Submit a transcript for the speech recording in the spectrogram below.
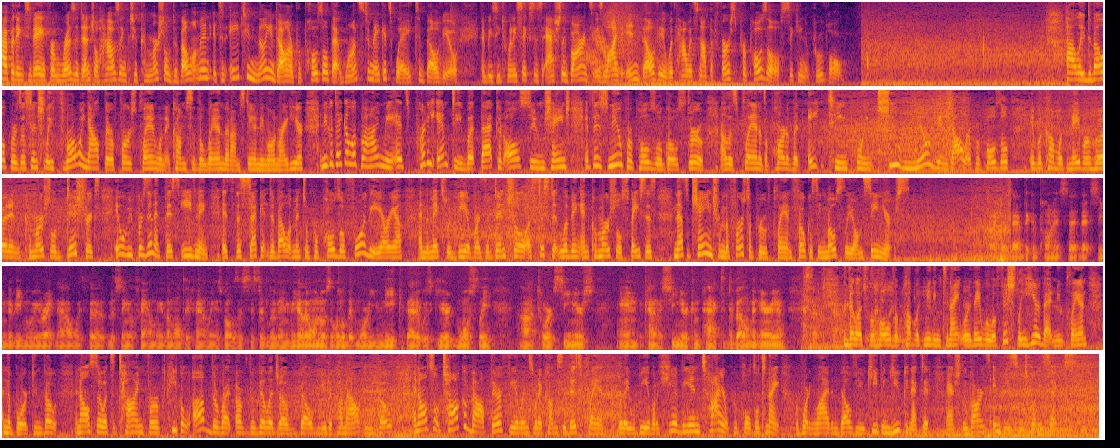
Happening today from residential housing to commercial development, it's an $18 million proposal that wants to make its way to Bellevue. NBC 26's Ashley Barnes is live in Bellevue with how it's not the first proposal seeking approval. Holly, developers essentially throwing out their first plan when it comes to the land that I'm standing on right here. And you can take a look behind me. It's pretty empty, but that could all soon change if this new proposal goes through. Now, this plan is a part of an $18.2 million proposal. It would come with neighborhood and commercial districts. It will be presented this evening. It's the second developmental proposal for the area, and the mix would be of residential, assisted living, and commercial spaces. And that's a change from the first approved plan, focusing mostly on seniors. It does have the components that, that seem to be moving right now with the, the single family, the multifamily, as well as assisted living. The other one was a little bit more unique that it was geared mostly uh, towards seniors and kind of a senior compact development area. The village will hold a public meeting tonight where they will officially hear that new plan and the board can vote. And also it's a time for people of the of the village of Bellevue to come out and vote and also talk about their feelings when it comes to this plan where they will be able to hear the entire proposal tonight. Reporting live in Bellevue, keeping you connected, Ashley Barnes, NBC 26.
